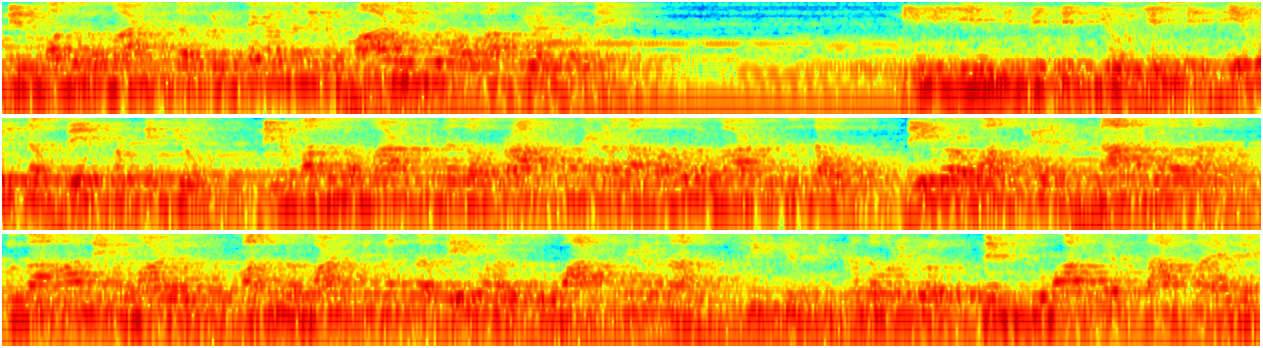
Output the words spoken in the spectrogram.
ನೀನು ಮೊದಲು ಮಾಡುತ್ತಿದ್ದ ಕೃತ್ಯಗಳನ್ನು ನೀನು ಮಾಡು ಎಂಬುದು ಆ ವಾಕ್ಯ ಹೇಳುತ್ತದೆ. ನೀನು ಎಲ್ಲಿ ಬಿದ್ದಿದೆಯೋ ಎಲ್ಲಿ ದೇವರಿಂದ ಬೇರ್ಪಟ್ಟಿದ್ಯೋ ನೀನು ಮೊದಲು ಮಾಡುತ್ತಿದ್ದ ಪ್ರಾರ್ಥನೆಗಳನ್ನ, ಮೊದಲು ಮಾಡುತ್ತಿದ್ದಂತ ದೇವರ ವಾಕ್ಯ ಧ್ಯಾನಗಳನ್ನ ಪುನಃ ನೀನು ಮಾಡು. ಮೊದಲು ಮಾಡುತ್ತಿದ್ದಂತ ದೇವರ ಸುವಾರ್ತೆಗಳನ್ನ ಸಿಕ್ಕಿ ಸಿಕ್ಕದವರಿಗೂ ನೀನು ಸುವಾರ್ತೆ ಸಾರ್ತಾ ಇದೆ.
